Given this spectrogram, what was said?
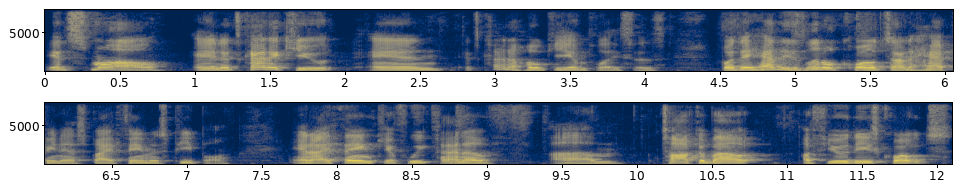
It's small and it's kind of cute and it's kind of hokey in places. But they have these little quotes on happiness by famous people. And I think if we kind of um, talk about a few of these quotes,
